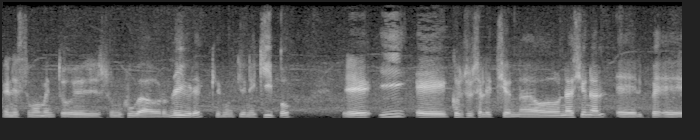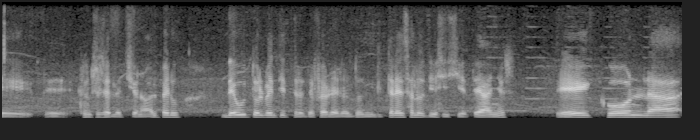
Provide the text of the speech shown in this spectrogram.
En este momento es un jugador libre que no tiene equipo eh, y eh, con su seleccionado nacional, el, eh, con su seleccionado del Perú, debutó el 23 de febrero del 2003 a los 17 años con, la,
